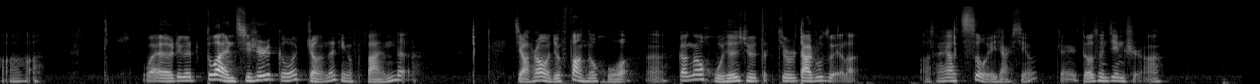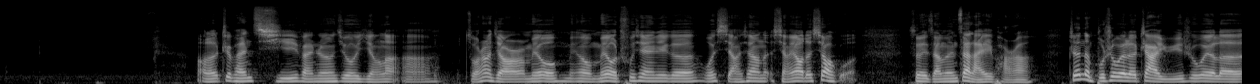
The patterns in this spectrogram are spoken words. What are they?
好好好，歪了这个段，其实给我整的挺烦的。脚上我就放他活，嗯，刚刚虎下去就是大猪嘴了。啊，他还要刺我一下，行，真是得寸进尺啊。好了，这盘棋反正就赢了啊！左上角没有没有没有出现这个我想象的想要的效果，所以咱们再来一盘啊！真的不是为了炸鱼，是为了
